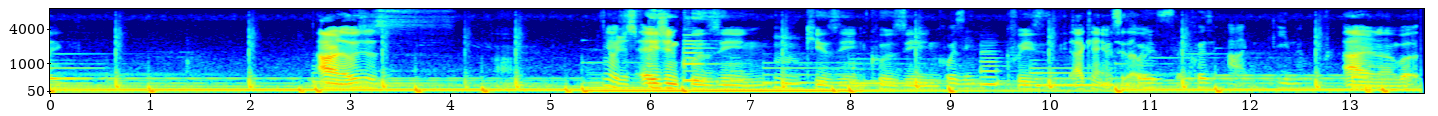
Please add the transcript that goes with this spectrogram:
like, I don't know. It was just um, You know, just Asian cuisine, Mm. cuisine, cuisine, cuisine. cuisine. I can't even say that word. Quiz, quiz. You know. I don't know, but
